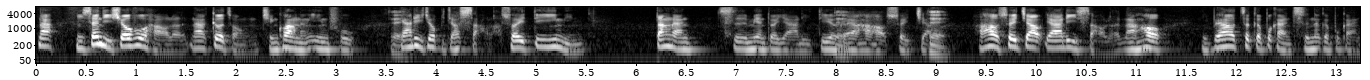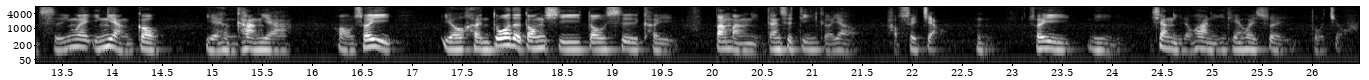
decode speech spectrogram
那你身体修复好了，那各种情况能应付，压力就比较少了。所以第一名当然是面对压力，第二个要好好睡觉。好好睡觉，压力少了。然后你不要这个不敢吃，那个不敢吃，因为营养够。也很抗压哦，所以有很多的东西都是可以帮忙你，但是第一个要好睡觉，嗯，所以你像你的话，你一天会睡多久啊？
